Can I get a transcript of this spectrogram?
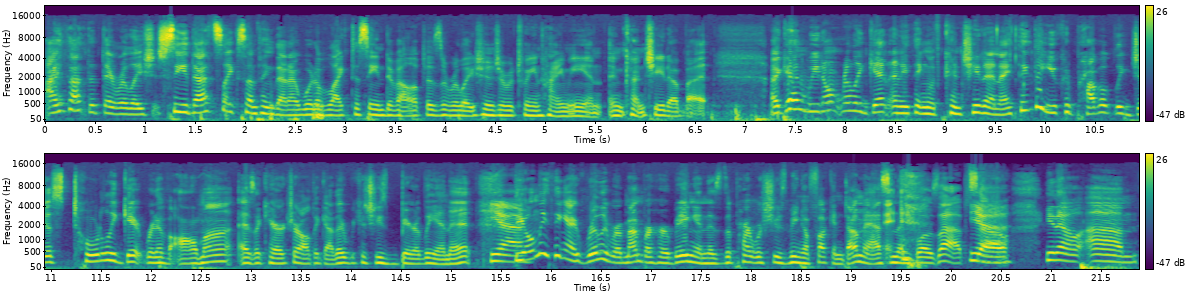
I thought that their relation. See, that's like something that I would have liked to seen develop as a relationship between Jaime and, and Conchita. But again, we don't really get anything with Conchita, and I think that you could probably just totally get rid of Alma as a character altogether because she's barely in it. Yeah. The only thing I really remember her being in is the part where she was being a fucking dumbass and then blows up. Yeah. So you know. Um,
